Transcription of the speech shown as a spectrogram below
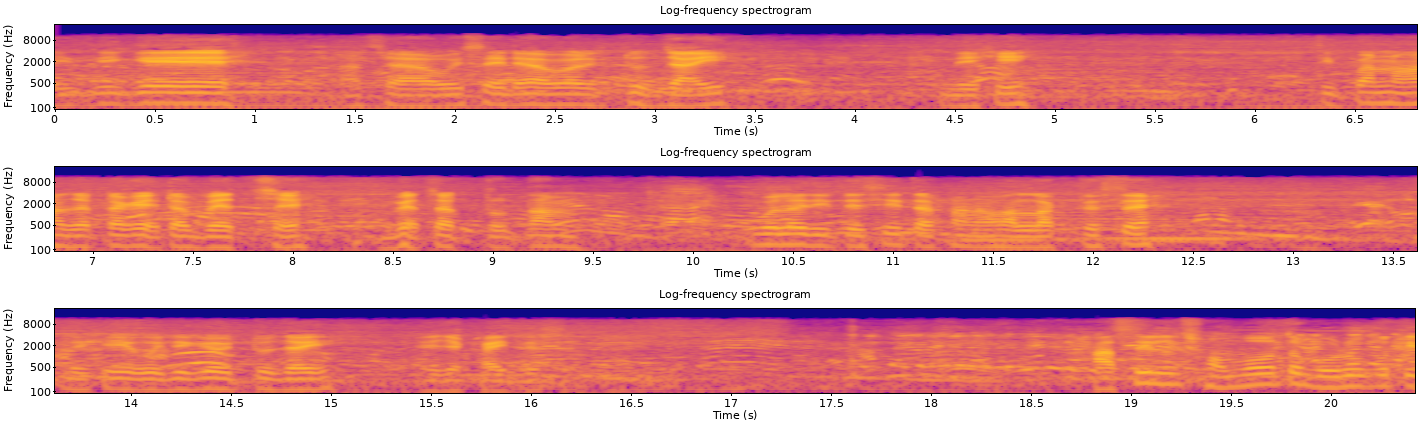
এইদিকে আচ্ছা ওই সাইডে আবার একটু যাই, দেখি। তিপ্পান্ন হাজার টাকা এটা বেচছে, বেচার তো দাম বলে দিতেছি তখন ভালো লাগতেছে। দেখি ওইদিকে একটু যাই, এই যে খাইতেছে। হাসিল সম্ভবত গরু প্রতি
